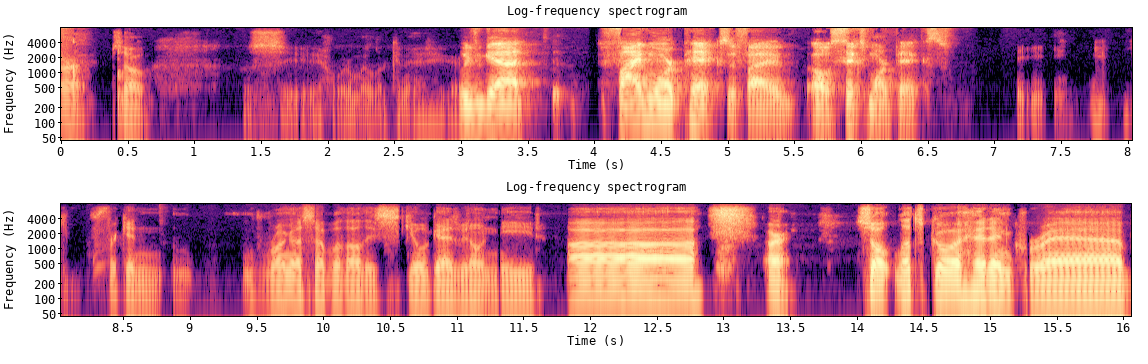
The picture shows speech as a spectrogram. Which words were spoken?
All right. So let's see. What am I looking at here? We've got five more picks. If I oh six more picks. you, you freaking rung us up with all these skill guys we don't need. Uh, all right. So let's go ahead and grab.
